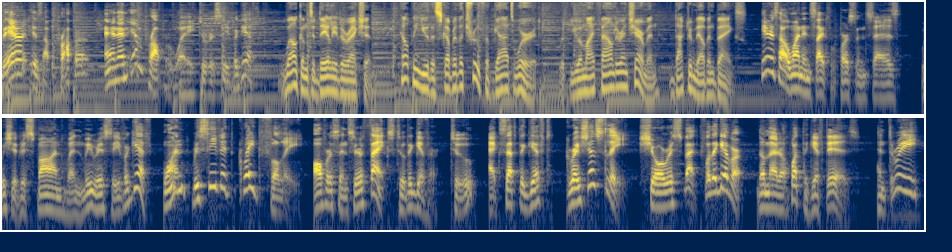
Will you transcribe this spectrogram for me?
There is a proper and an improper way to receive a gift. Welcome to Daily Direction, helping you discover the truth of God's Word with UMI founder and chairman, Dr. Melvin Banks. Here's how one insightful person says we should respond when we receive a gift. 1. Receive it gratefully. Offer sincere thanks to the giver. 2. Accept the gift graciously. Show respect for the giver, no matter what the gift is. And 3.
